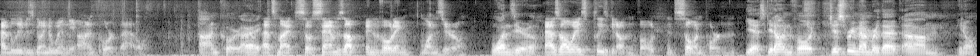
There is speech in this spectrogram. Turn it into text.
I believe, is going to win the on-court battle. On court. All right. That's my. So Sam is up in voting 1-0. One zero. As always, please get out and vote. It's so important. Yes, get out and vote. Just remember that um, you know,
